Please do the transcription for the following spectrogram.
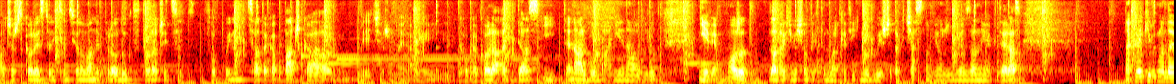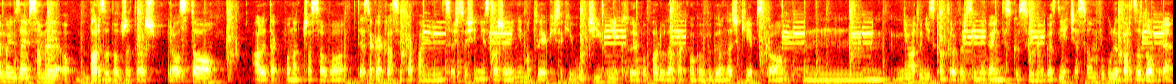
chociaż skoro jest to licencjonowany produkt, to raczej co, to powinna być cała taka paczka, wiecie, że no Coca-Cola, Adidas i ten album, a nie na odwrót. Nie wiem, może w latach 90. ten marketing nie był jeszcze tak ciasno wią- wiązany jak teraz. Naklejki wyglądają moim zdaniem same bardzo dobrze też. Prosto, ale tak ponadczasowo. To jest taka klasyka panini, coś co się nie starzeje. Nie ma tu jakichś takich udziwnień, które po paru latach mogą wyglądać kiepsko. Mm, nie ma tu nic kontrowersyjnego ani dyskusyjnego. Zdjęcia są w ogóle bardzo dobre,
